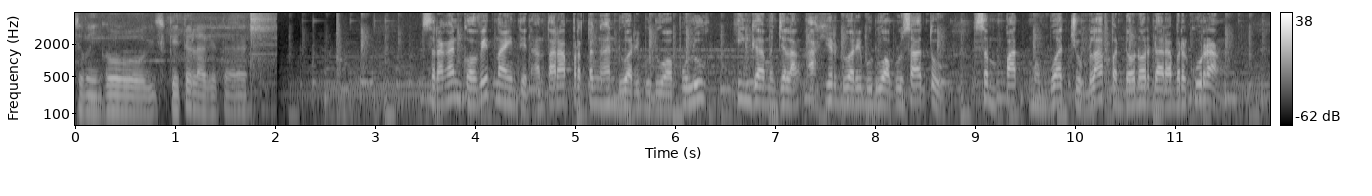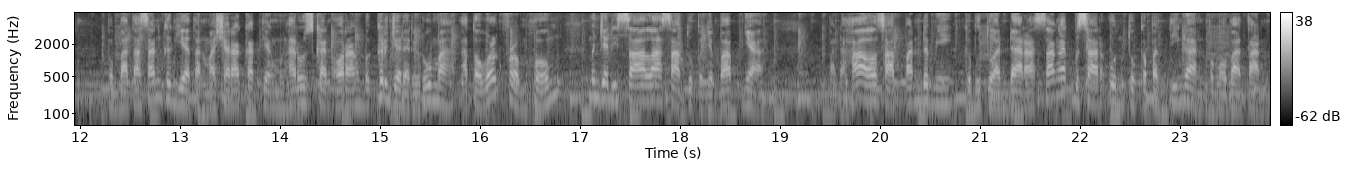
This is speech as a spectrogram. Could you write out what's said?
seminggu segitulah gitu. Serangan COVID-19 antara pertengahan 2020 hingga menjelang akhir 2021 sempat membuat jumlah pendonor darah berkurang Pembatasan kegiatan masyarakat yang mengharuskan orang bekerja dari rumah atau work from home menjadi salah satu penyebabnya. Padahal saat pandemi, kebutuhan darah sangat besar untuk kepentingan pengobatan.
